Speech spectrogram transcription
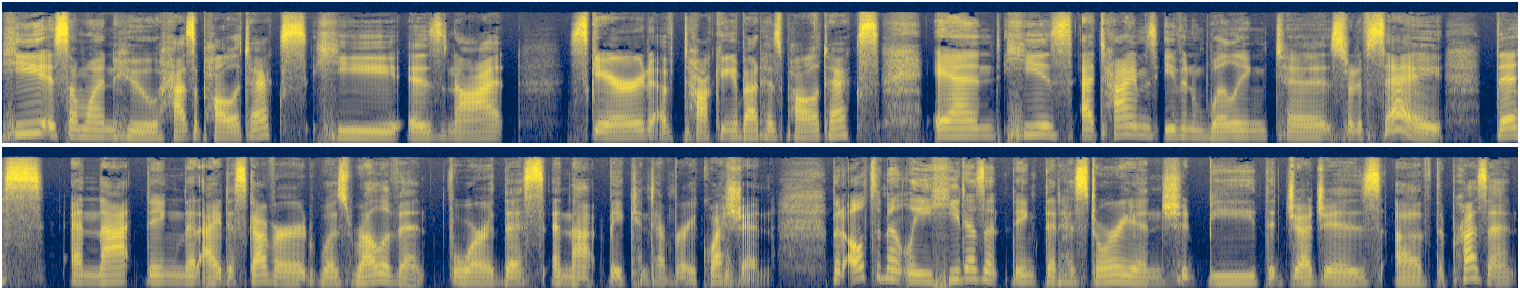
He is someone who has a politics. He is not scared of talking about his politics. And he is at times even willing to sort of say, this and that thing that I discovered was relevant for this and that big contemporary question. But ultimately, he doesn't think that historians should be the judges of the present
